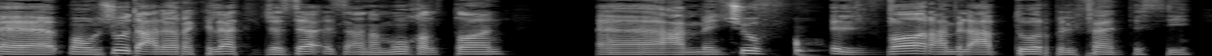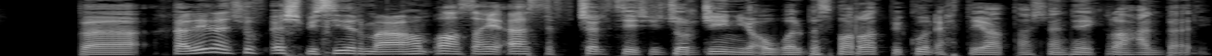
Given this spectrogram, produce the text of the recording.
آه، موجود على ركلات الجزاء إذا أنا مو غلطان. آه، عم نشوف الفار عم يلعب دور بال fantasy. فخلينا نشوف إيش بيصير معهم. آه صحيح آسف تشيلسي جورجينيو أول بس مرات بيكون احتياط عشان هيك راح عن بالي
